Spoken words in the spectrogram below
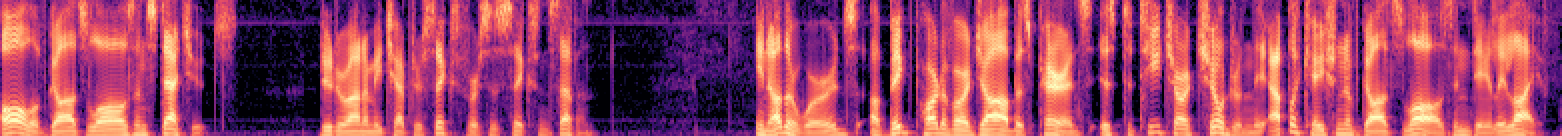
all of God's laws and statutes. Deuteronomy chapter 6 verses 6 and 7. In other words, a big part of our job as parents is to teach our children the application of God's laws in daily life.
